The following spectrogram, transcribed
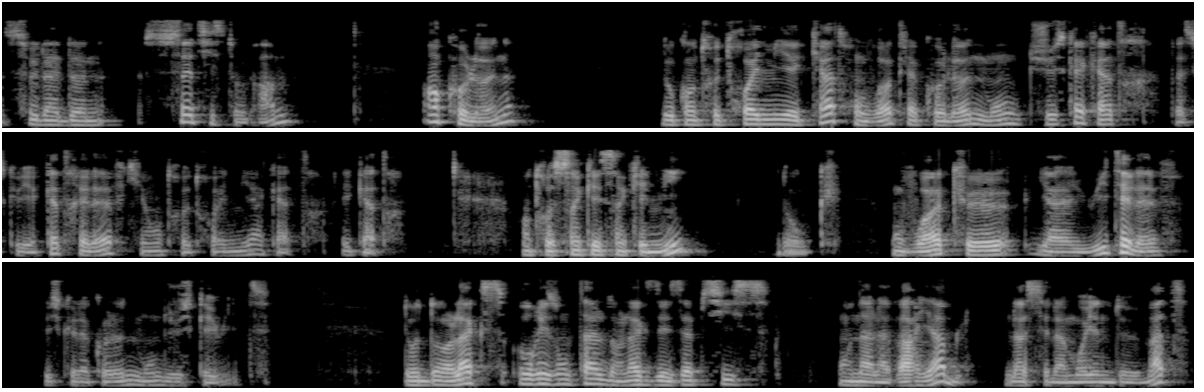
cela donne cet histogramme en colonne. Donc entre 3,5 et 4, on voit que la colonne monte jusqu'à 4, parce qu'il y a 4 élèves qui ont entre 3,5 à 4 et 4. Entre 5 et 5,5, donc on voit qu'il y a 8 élèves, puisque la colonne monte jusqu'à 8. Donc dans l'axe horizontal, dans l'axe des abscisses, on a la variable, là c'est la moyenne de maths,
